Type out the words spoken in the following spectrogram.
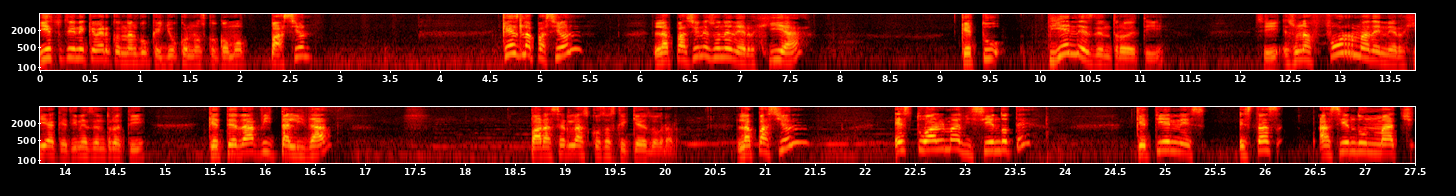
y esto tiene que ver con algo que yo conozco como pasión. ¿Qué es la pasión? La pasión es una energía que tú tienes dentro de ti, ¿sí? Es una forma de energía que tienes dentro de ti que te da vitalidad para hacer las cosas que quieres lograr. La pasión es tu alma diciéndote que tienes, estás haciendo un match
